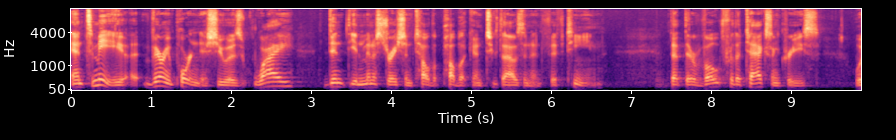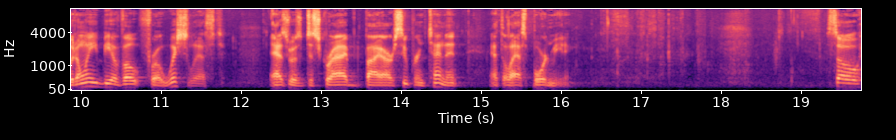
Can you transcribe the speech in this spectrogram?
and to me, a very important issue is why didn't the administration tell the public in 2015 that their vote for the tax increase would only be a vote for a wish list, as was described by our superintendent at the last board meeting? So,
